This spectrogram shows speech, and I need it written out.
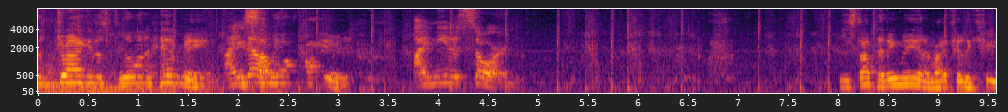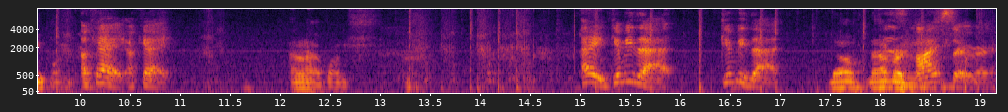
The dragon just flew in and hit me. I he set know. me on fire. I need a sword. You stop hitting me and I might be able to give you one. Okay, okay. I don't have one. Hey, give me that. Give me that. No, never. This is my server.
